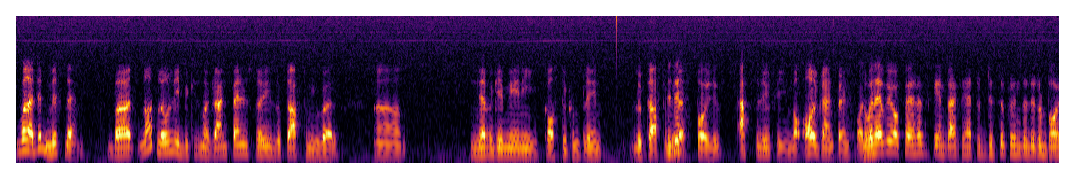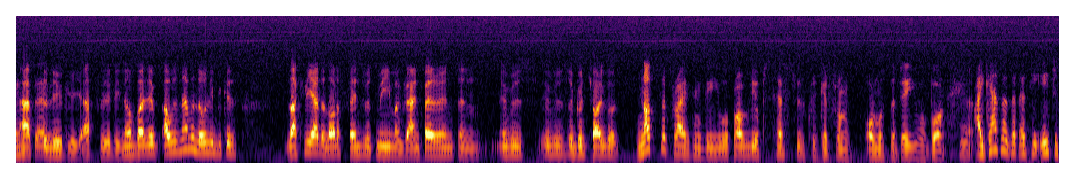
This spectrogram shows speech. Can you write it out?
well, I did miss them, but not lonely because my grandparents really looked after me well. Um, never gave me any cause to complain. Looked after Did me. it well. spoil you? Absolutely, all grandparents. spoiled So me. whenever your parents came back, they had to discipline the little boy? Absolutely, absolutely. No, but it, I was never lonely because luckily I had a lot of friends with me, my grandparents, and it was it was a good childhood. Not surprisingly, you were probably obsessed with cricket from almost the day you were born. Yeah. I gather that at the age of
